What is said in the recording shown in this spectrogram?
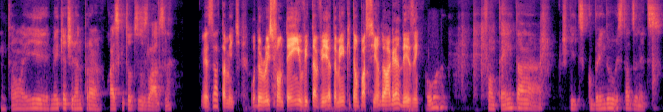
Então aí meio que atirando para quase que todos os lados, né? Exatamente. O Doris Fontaine e o Vita Veia também, o que estão passeando, é uma grandeza, hein? Porra. Fontaine tá acho que descobrindo os Estados Unidos.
